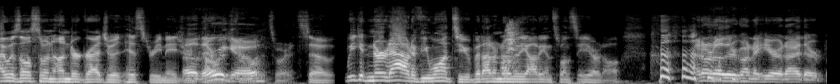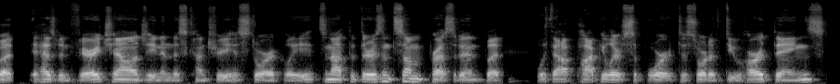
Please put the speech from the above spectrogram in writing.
I was also an undergraduate history major. Oh, there we go. it's worth. So we could nerd out if you want to, but I don't know the audience wants to hear it all. I don't know they're going to hear it either, but it has been very challenging in this country historically. It's not that there isn't some precedent, but without popular support to sort of do hard things,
